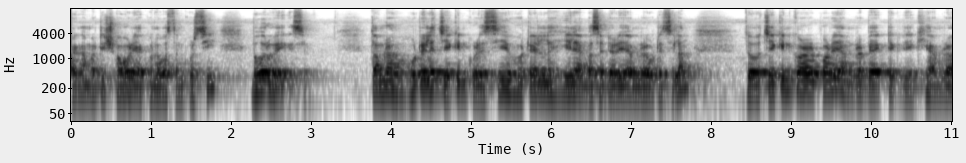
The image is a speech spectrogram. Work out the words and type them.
রাঙামাটি শহরে এখন অবস্থান করছি। ভোর হয়ে গেছে। তো আমরা হোটেলে চেক ইন করেছি। হোটেল হিল অ্যাম্বাসেডারে আমরা উঠেছিলাম। তো চেক ইন করার পরে আমরা ব্যাগ ট্যাগ রেখে আমরা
